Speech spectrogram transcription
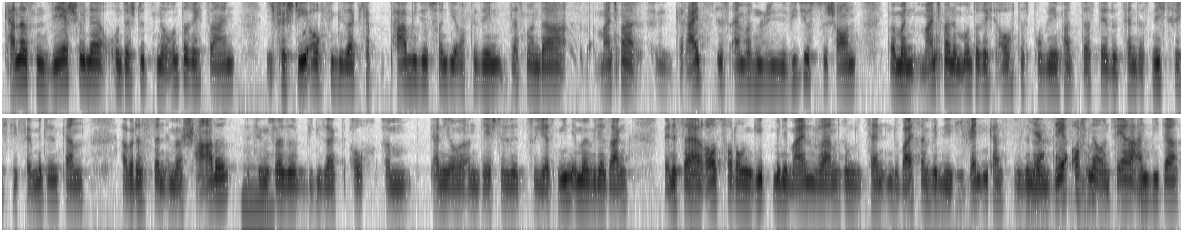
kann das ein sehr schöner, unterstützender Unterricht sein. Ich verstehe auch, wie gesagt, ich habe ein paar Videos von dir auch gesehen, dass man da manchmal gereizt ist, einfach nur diese Videos zu schauen, weil man manchmal im Unterricht auch das Problem hat, dass der Dozent das nicht richtig vermitteln kann. Aber das ist dann immer schade, mhm. beziehungsweise, wie gesagt, auch ähm, kann ich auch an der Stelle zu Jasmin immer wieder sagen, wenn es da Herausforderungen gibt mit dem einen oder anderen Dozenten, du weißt dann, wenn du dich wenden kannst, wir sind ja, ein sehr absolut. offener und fairer Anbieter.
